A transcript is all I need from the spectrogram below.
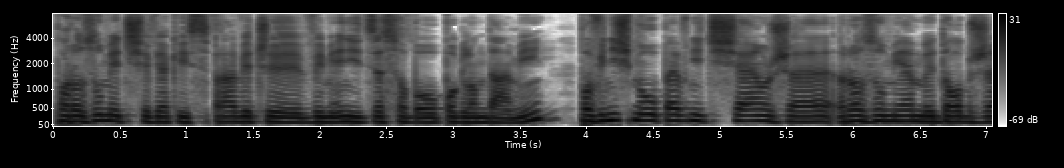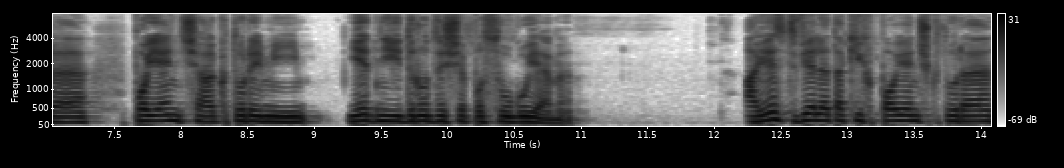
porozumieć się w jakiejś sprawie czy wymienić ze sobą poglądami, powinniśmy upewnić się, że rozumiemy dobrze pojęcia, którymi jedni i drudzy się posługujemy. A jest wiele takich pojęć, które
